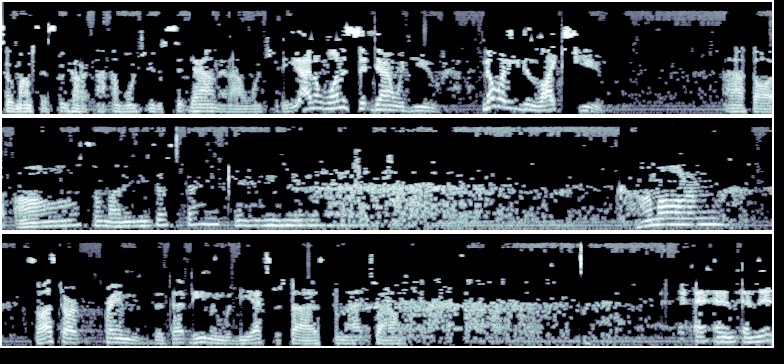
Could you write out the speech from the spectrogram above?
so mom says, Sweetheart, I, I want you to sit down and I want you to eat. I don't want to sit down with you. Nobody even likes you. I thought, oh, somebody needs a spanking. Come on, so I start praying that that demon would be exorcised from that child. And, and, and then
